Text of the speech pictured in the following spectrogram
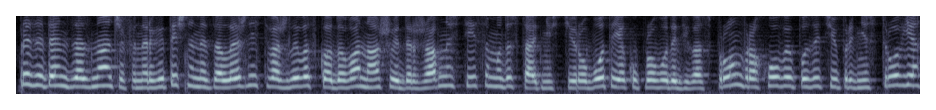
Президент зазначив, енергетична незалежність важлива складова нашої державності і самодостатності. Робота, яку проводить Газпром, враховує позицію Придністров'я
